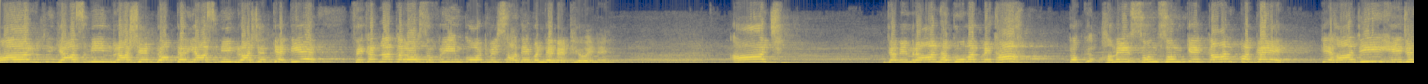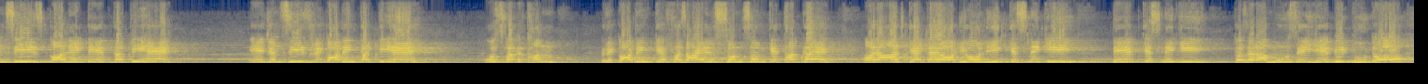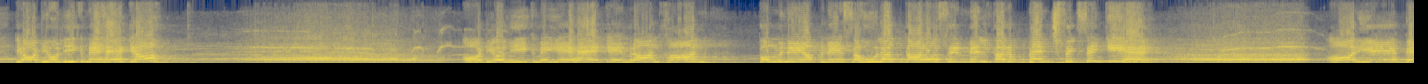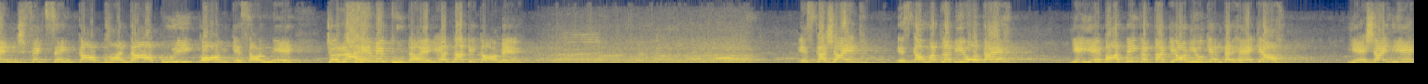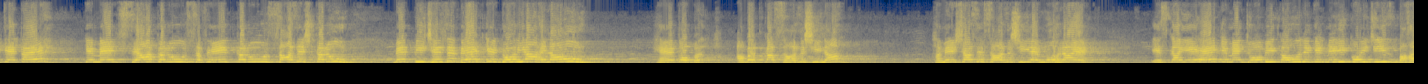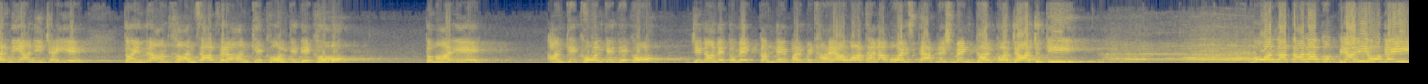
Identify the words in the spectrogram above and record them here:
और यास्मीन राशिद, डॉक्टर यास्मीन राशिद कहती है, फ़िक्र ना करो, सुप्रीम कोर्ट में सादे बंदे बैठे हुए ने आज जब इमरान हुकूमत में था तो हमें सुन सुन के कान पक गए कि हाँ जी एजेंसीज कॉले टेप करती हैं एजेंसीज रिकॉर्डिंग करती हैं। उस वक्त हम रिकॉर्डिंग के फजाइल सुन सुन के थक गए, और आज कहता है ऑडियो लीक किसने की टेप किसने की? तो जरा मुँह से ये भी फूटो कि ऑडियो लीक में है क्या? ऑडियो लीक में ये है कि इमरान खान तुमने अपने सहूलतकारों से मिलकर बेंच फिक्सिंग की है। और ये बेंच फिक्सिंग का भांडा पूरी कौम के सामने चौराहे में फूटा है, ये अल्लाह के काम है। इसका शायद, इसका मतलब ये होता है, ये ये बात नहीं करता कि ऑडियो के अंदर है क्या? ये शायद ये कहता है कि मैं स्याह करूँ, सफ़ेद करूँ, साजिश करूँ, मैं पीछे से बैठ के डोरिया हिलाऊं। है तो अबद का साजिशी ना? हमेशा से साजिश ही है, मोहरा है। इसका यह है कि मैं जो भी कहूँ, लेकिन मेरी कोई चीज़ बाहर नहीं आनी चाहिए। तो इमरान खान साहब, जरा आँखें खोल के देखो। तुम्हारी आँखें खोल के देखो। जिन्होंने तुम्हें कंधे पर बिठाया हुआ था ना, वो एस्टैब्लिशमेंट घर को जा चुकी। वो अल्लाह ताला को प्यारी हो गई।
